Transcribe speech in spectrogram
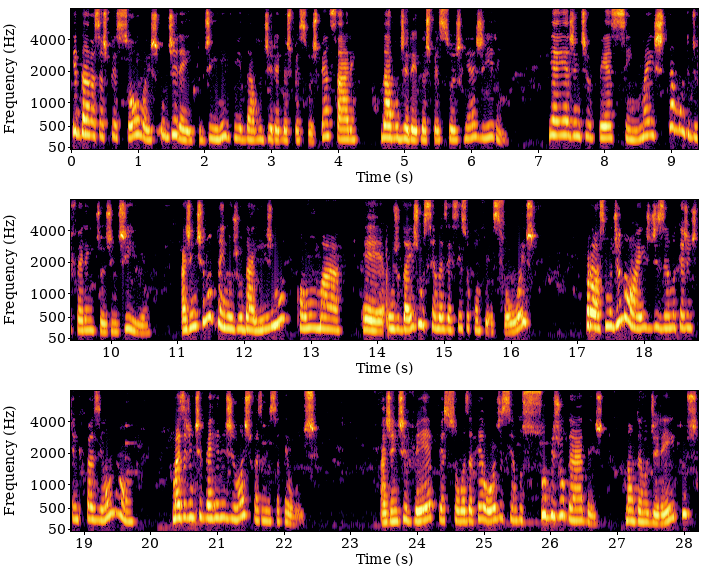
E dava a essas pessoas o direito de ir e vir, dava o direito das pessoas pensarem, dava o direito das pessoas reagirem. E aí a gente vê assim, mas está muito diferente hoje em dia? A gente não tem o judaísmo como uma. É, o judaísmo sendo exercício com pessoas próximo de nós, dizendo o que a gente tem que fazer ou não. Mas a gente vê religiões fazendo isso até hoje. A gente vê pessoas até hoje sendo subjugadas, não tendo direitos,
